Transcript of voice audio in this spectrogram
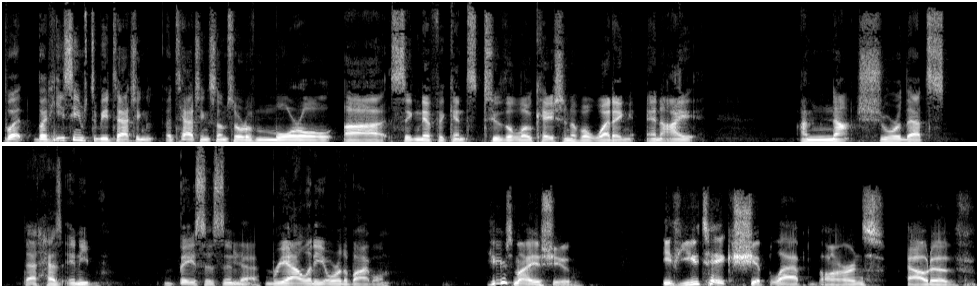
but but he seems to be attaching attaching some sort of moral uh, significance to the location of a wedding, and I I'm not sure that's that has any basis in Yeah. reality or the Bible. Here's my issue. If you take shiplapped barns out of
